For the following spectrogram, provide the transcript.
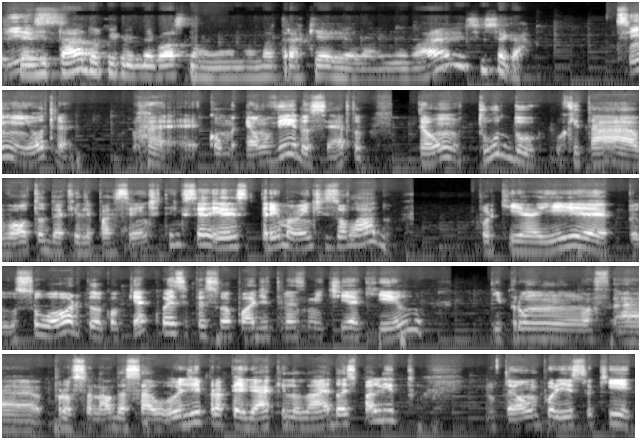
fica irritado com aquele negócio na, na, na, traqueia lá. Não vai sossegar. Sim, e outra. É, é um vírus, certo? Então, tudo o que está à volta daquele paciente tem que ser extremamente isolado. Porque aí, pelo suor, pela qualquer coisa, a pessoa pode transmitir aquilo e para um uh, profissional da saúde para pegar aquilo lá é dois palitos. Então, por isso que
